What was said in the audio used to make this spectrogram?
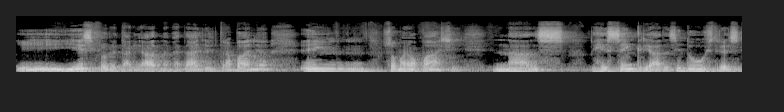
E esse proletariado, na verdade, ele trabalha em sua maior parte nas recém-criadas indústrias,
